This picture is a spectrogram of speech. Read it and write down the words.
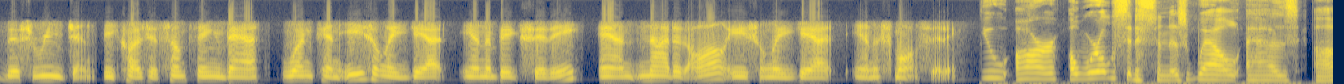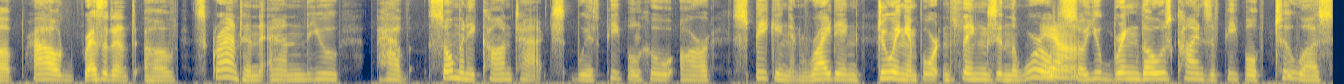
this region because it's something that one can easily get in a big city and not at all easily get in a small city. You are a world citizen as well as a proud resident of Scranton, and you have so many contacts with people who are speaking and writing, doing important things in the world. Yeah. So you bring those kinds of people to us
